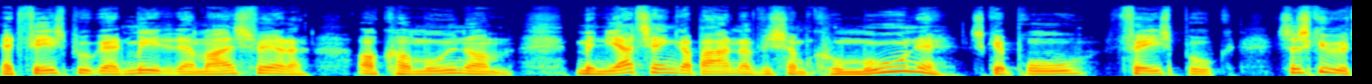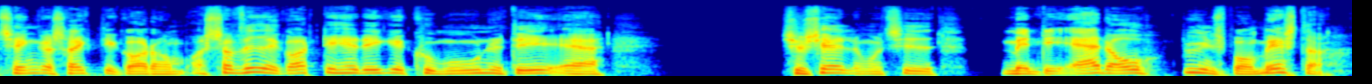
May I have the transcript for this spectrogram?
at Facebook er et medie, der er meget svært at komme udenom. Men jeg tænker bare, når vi som kommune skal bruge Facebook, så skal vi jo tænke os rigtig godt om. Og så ved jeg godt, det her det ikke er kommune, det er Socialdemokratiet, men det er dog byens borgmester.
